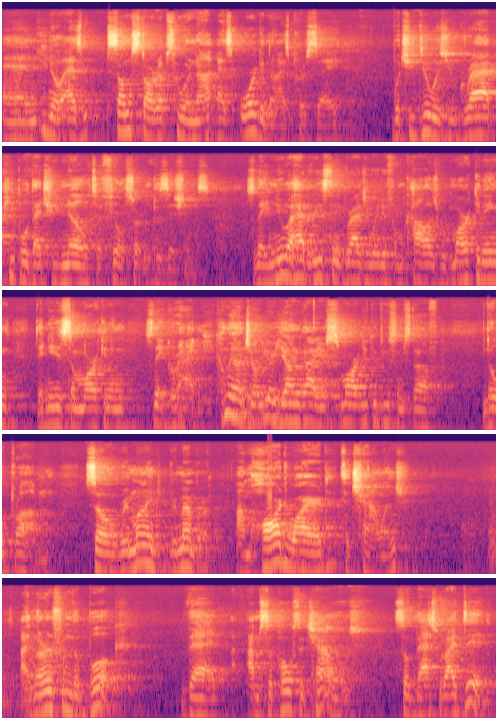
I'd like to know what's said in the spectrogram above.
And you know, as some startups who are not as organized per se, what you do is you grab people that you know to fill certain positions. So they knew I had recently graduated from college with marketing. They needed some marketing, so they grabbed me. Come on, Joe, you're a young guy, you're smart, you could do some stuff. No problem. So remind, remember, I'm hardwired to challenge. I learned from the book that I'm supposed to challenge, so that's what I did.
